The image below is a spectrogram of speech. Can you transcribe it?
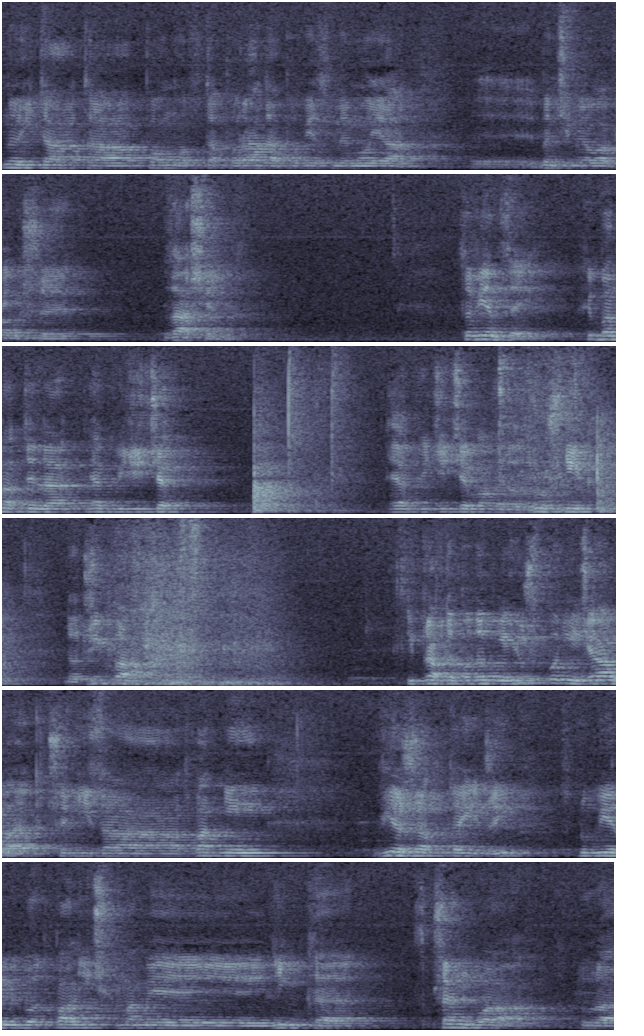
No i ta, ta pomoc, ta porada, powiedzmy moja, będzie miała większy zasięg. Co więcej, chyba na tyle. Jak widzicie, jak widzicie mamy rozrusznik do Jeepa i prawdopodobnie już w poniedziałek, czyli za dwa dni wjeżdża tutaj Jeep. Spróbujemy go odpalić. Mamy linkę sprzęgła, która,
